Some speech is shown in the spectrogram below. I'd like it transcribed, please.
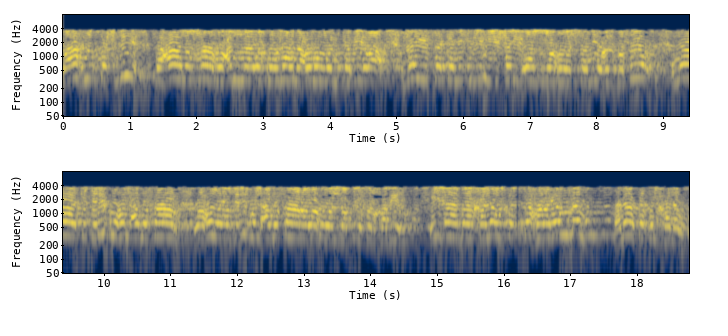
واهل التشبيه تعالى الله عما يقولون علوا كبيرا ليس كمثله شيء وهو السميع البصير لا تدركه الأبصار وهو يدرك الأبصار وهو اللطيف الخبير. إذا ما خلوت الدهر يوما فلا تقل خلوت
